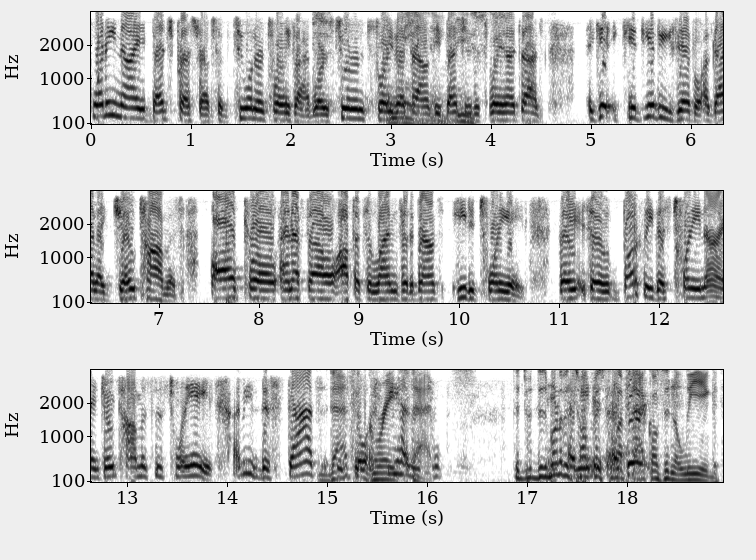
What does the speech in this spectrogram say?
29 bench press reps of 225, whereas 225 Amazing. pounds, he benched it 29 times. To give, give you an example, a guy like Joe Thomas, All Pro NFL offensive lineman for the Browns, he did 28. Right? So Barkley does 29. Joe Thomas is 28. I mean, the stats. That's a great stat. The, the, one of the I toughest mean, left tackles in the league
